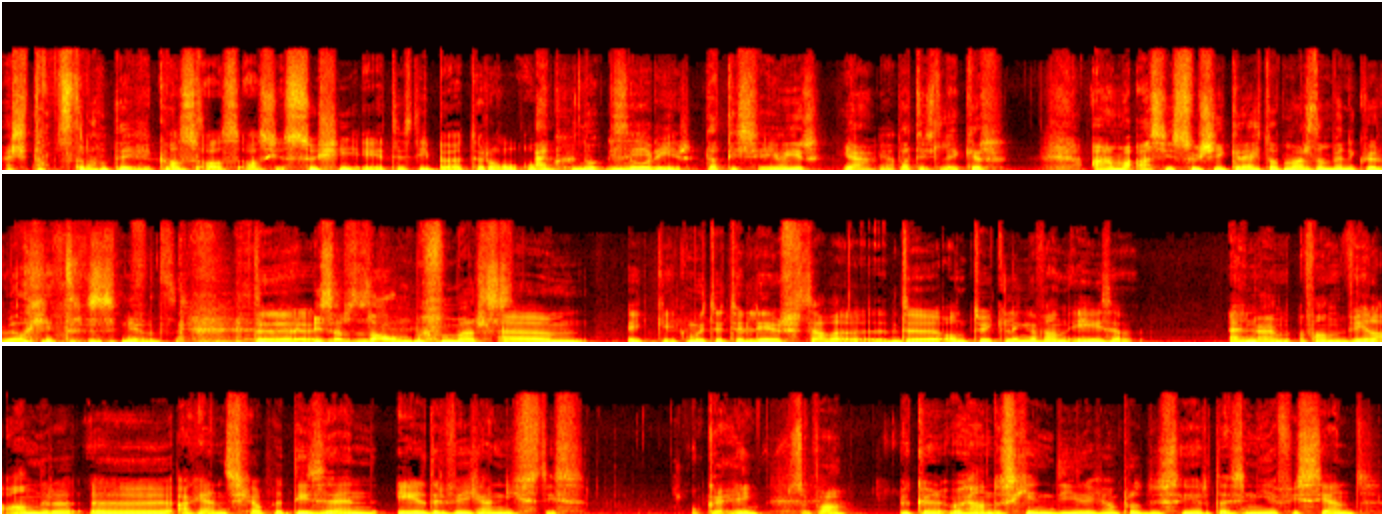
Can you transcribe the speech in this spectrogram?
als je het op het strand tegenkomt. Als, als, als je sushi eet, is die buitenrol ook Ah, no- die zeewier. dat is zeewier. Ja, Ja. dat is lekker. Ah, maar als je sushi krijgt op Mars, dan ben ik weer wel geïnteresseerd. De- Is er zalm op Mars? Ehm, ik, ik moet u teleurstellen. De ontwikkelingen van ESA en van, van vele andere eh, agentschappen, die zijn eerder veganistisch. Oké, ça va. We, kunnen, we gaan dus geen dieren gaan produceren, dat is niet efficiënt.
